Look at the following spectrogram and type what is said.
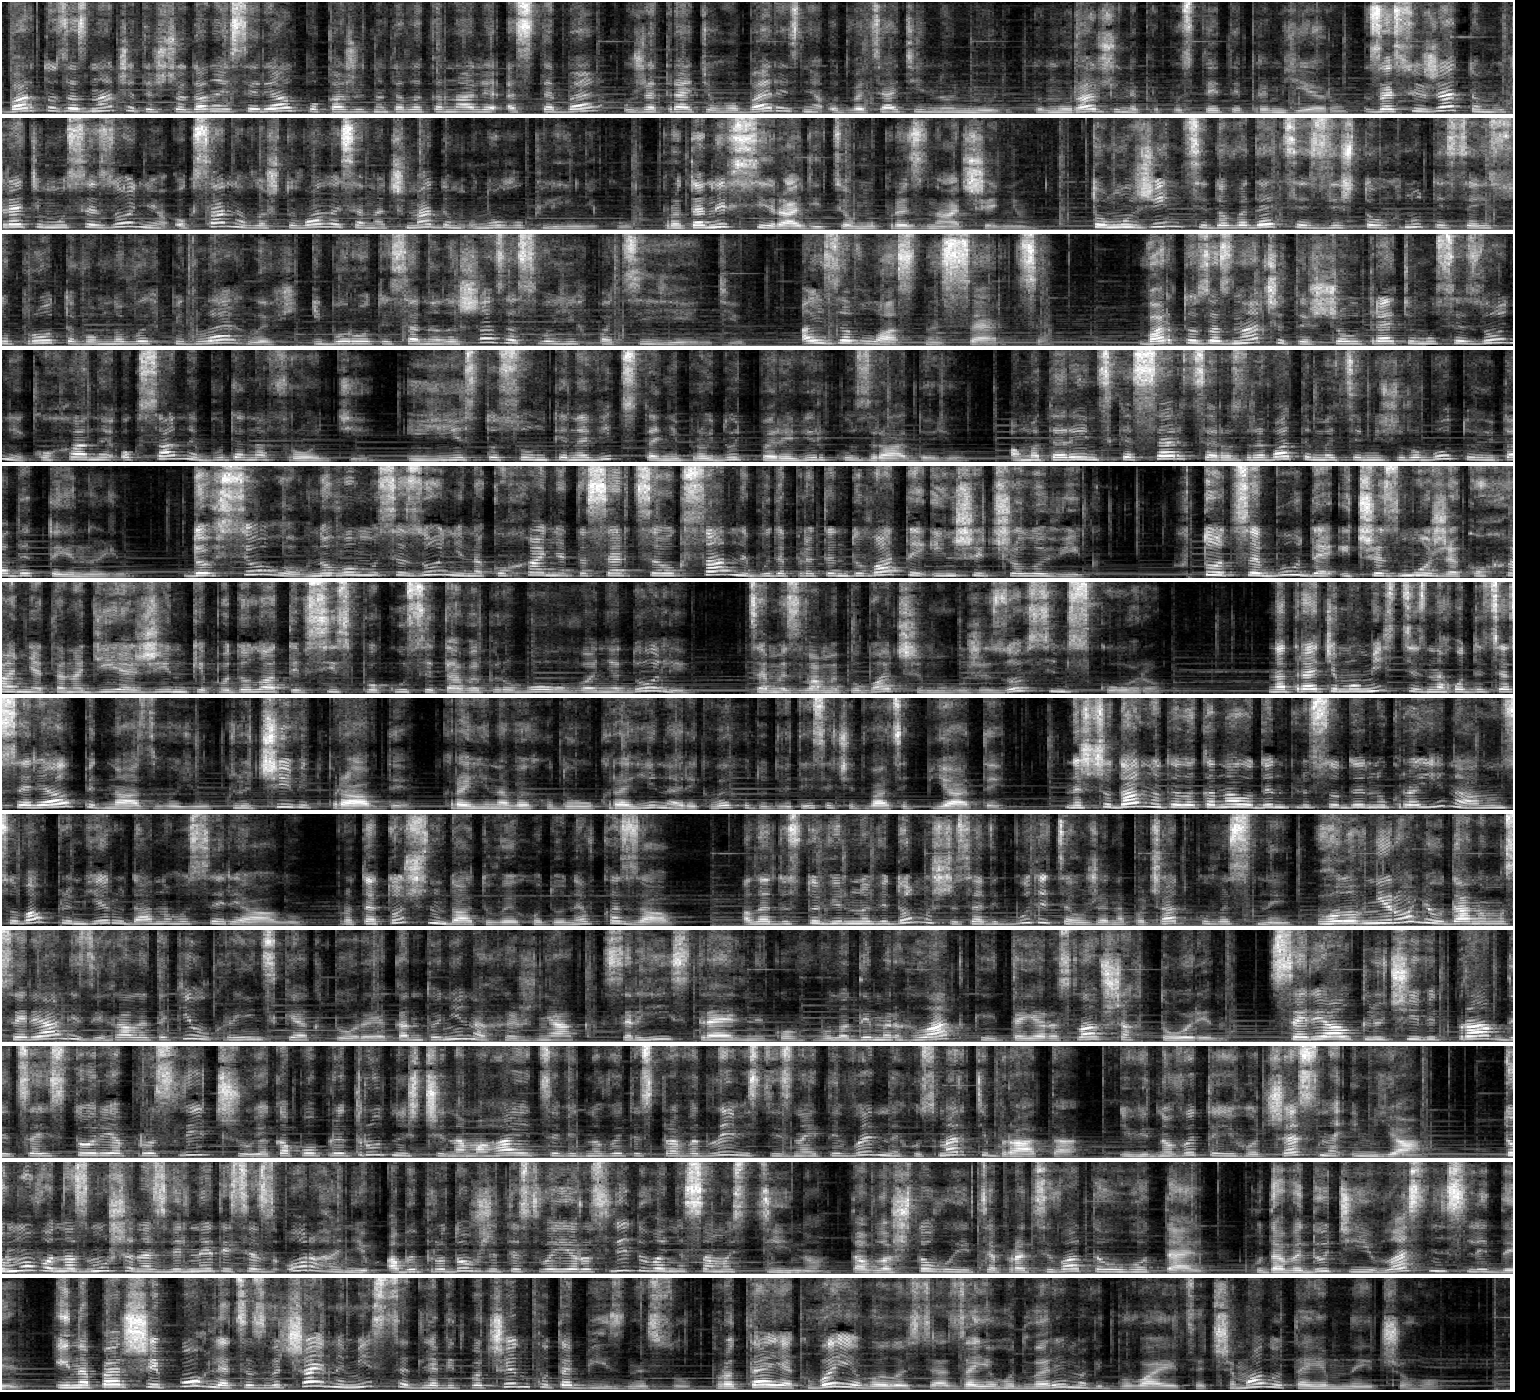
Варто зазначити, що даний серіал покажуть на телеканалі СТБ уже 3 березня о 20.00, тому раджу не пропустити прем'єру. За сюжетом у третьому сезоні Оксана влаштувалася начмедом у нову клініку, проте не всі раді цьому призначенню. Тому жінці доведеться зіштовхнутися із супротивом нових підлеглих і боротися не лише за своїх пацієнтів, а й за власне серце. Варто зазначити, що у третьому сезоні коханий Оксани буде на фронті, і її стосунки на відстані пройдуть перевірку зрадою, а материнське серце розриватиметься між роботою та дитиною. До всього, в новому сезоні на кохання та серце Оксани буде претендувати інший чоловік. Хто це буде і чи зможе кохання та надія жінки подолати всі спокуси та випробовування долі, це ми з вами побачимо уже зовсім скоро. На третьому місці знаходиться серіал під назвою Ключі від правди. Країна виходу Україна, рік виходу 2025. Нещодавно телеканал 1 плюс 1 Україна анонсував прем'єру даного серіалу. Проте точну дату виходу не вказав. Але достовірно відомо, що це відбудеться уже на початку весни. Головні ролі у даному серіалі зіграли такі українські актори, як Антоніна Хижняк, Сергій Стрельников, Володимир Гладкий та Ярослав Шахторін. Серіал Ключі від правди це історія про слідчу, яка, попри труднощі, намагається відновити справедливість і знайти винних у смерті брата і відновити його чесне ім'я. Тому вона змушена звільнитися з органів, аби продовжити своє розслідування самостійно та влаштовується працювати у готель, куди ведуть її власні сліди. І на перший погляд це звичайне місце для відпочинку та бізнесу. Проте, як виявилося, за його дверима відбувається чимало таємничого.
